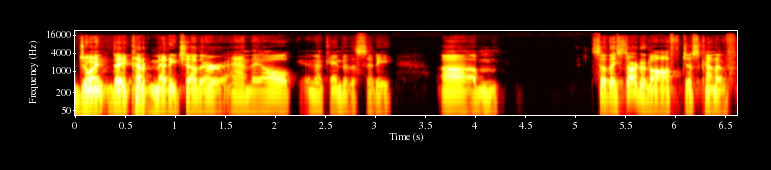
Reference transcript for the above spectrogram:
joined. They kind of met each other, and they all you know came to the city. Um, so they started off just kind of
